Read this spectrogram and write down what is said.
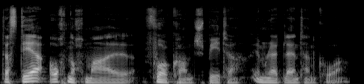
dass der auch nochmal vorkommt später im Red Lantern Corps.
